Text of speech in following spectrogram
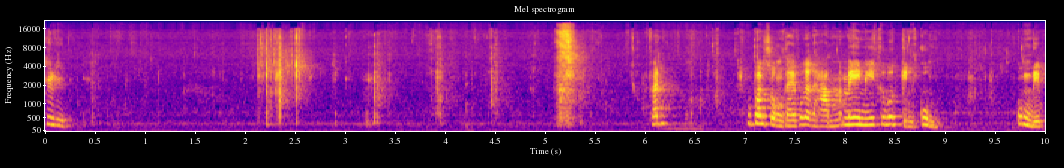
กริบเพิ่น ผู้ประสงค์ไทยเพื่อทำไม่มีคือว่ากินกุ้ง กุ้งดิบ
